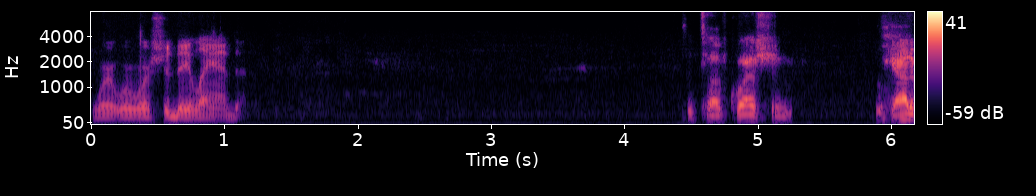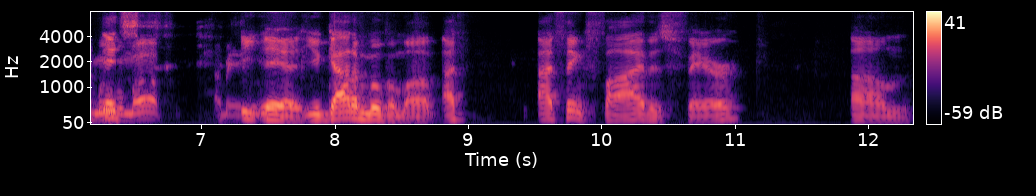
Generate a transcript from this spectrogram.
Where, where, where should they land? It's a tough question. Got to move it's, them up. I mean, yeah, you got to move them up. I, I think five is fair. Um,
